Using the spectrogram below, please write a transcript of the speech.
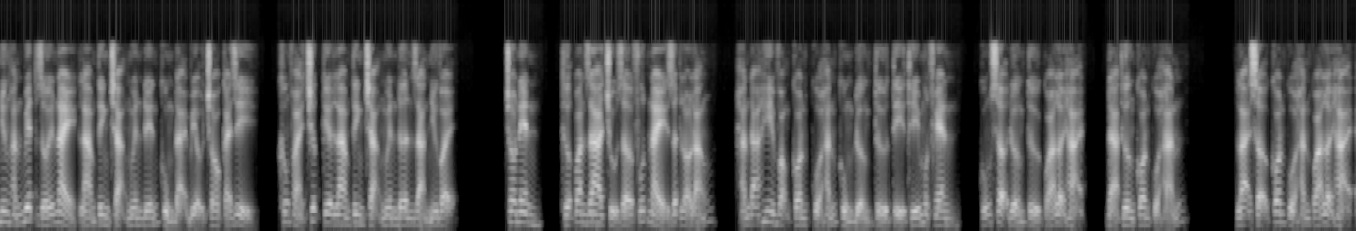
nhưng hắn biết giới này làm tinh trạng nguyên đến cùng đại biểu cho cái gì không phải trước kia làm tinh trạng nguyên đơn giản như vậy. Cho nên thượng quan gia chủ giờ phút này rất lo lắng hắn đã hy vọng con của hắn cùng đường từ tỉ thí một phen cũng sợ đường từ quá lợi hại đả thương con của hắn. Lại sợ con của hắn quá lợi hại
